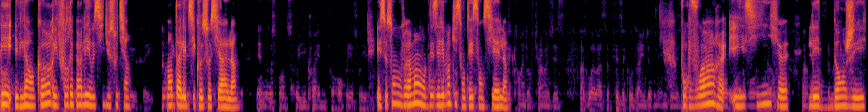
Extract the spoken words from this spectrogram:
Et là encore, il faudrait parler aussi du soutien mentale et psychosociale. Et ce sont vraiment des éléments qui sont essentiels pour voir ici euh, les dangers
